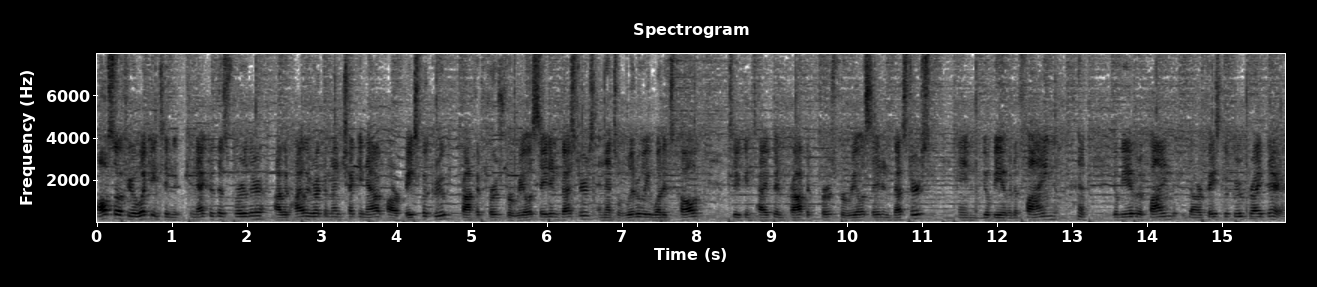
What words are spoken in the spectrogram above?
Also, if you're looking to connect with us further, I would highly recommend checking out our Facebook group, Profit First for Real Estate Investors, and that's literally what it's called. So you can type in Profit First for Real Estate Investors, and you'll be able to find you'll be able to find our Facebook group right there.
